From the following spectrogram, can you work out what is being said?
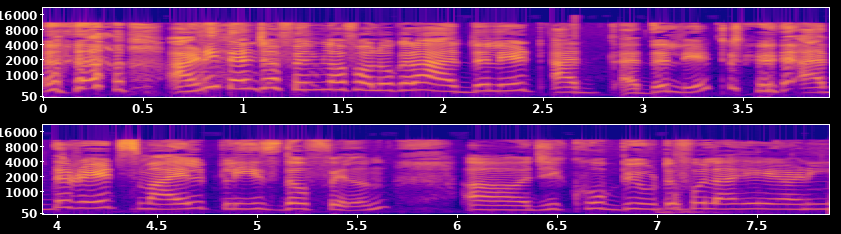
आणि त्यांच्या फिल्मला फॉलो करा at the late at the late at the rate Smile Please the film जी खूप ब्युटिफुल आहे आणि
